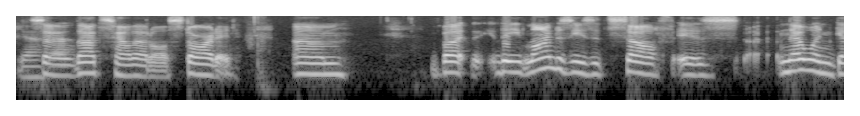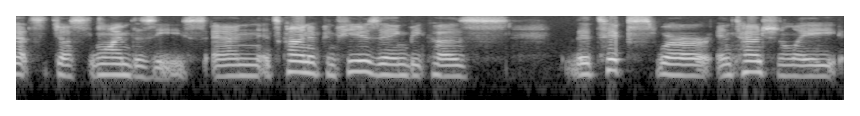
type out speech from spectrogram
Yeah. So that's how that all started. Um, but the Lyme disease itself is no one gets just Lyme disease, and it's kind of confusing because the ticks were intentionally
